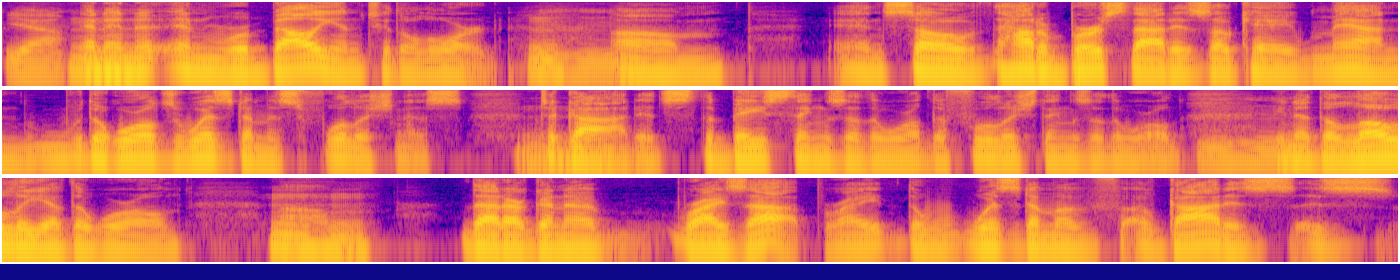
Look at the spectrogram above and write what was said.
Yeah. And in in rebellion to the Lord. Mm-hmm. Um, and so, how to burst that is okay, man, the world's wisdom is foolishness mm-hmm. to God. It's the base things of the world, the foolish things of the world, mm-hmm. you know, the lowly of the world um, mm-hmm. that are going to rise up, right? The wisdom of, of God is, is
